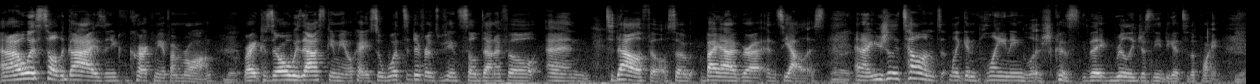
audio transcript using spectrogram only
And I always tell the guys, and you can correct me if I'm wrong, Yeah. right? Because they're always asking me, okay, so what's the difference between sildenafil and Tadalafil? So Viagra and Cialis. Right. And I usually tell them, to, like in plain English, because they really just need to get to the point. Yeah.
